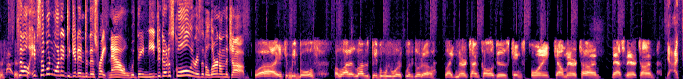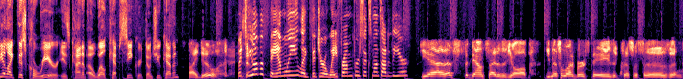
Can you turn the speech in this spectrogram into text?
So, if someone wanted to get into this right now, would they need to go to school or is it a learn on the job? Well, uh, it can be both. A lot of a lot of the people we work with go to like maritime colleges, Kings Point, Cal Maritime, Mass Maritime. Yeah, I feel like this career is kind of a well kept secret, don't you, Kevin? I do. But do you have a family like that you're away from for six months out of the year? Yeah, that's the downside of the job. You miss a lot of birthdays and Christmases, and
